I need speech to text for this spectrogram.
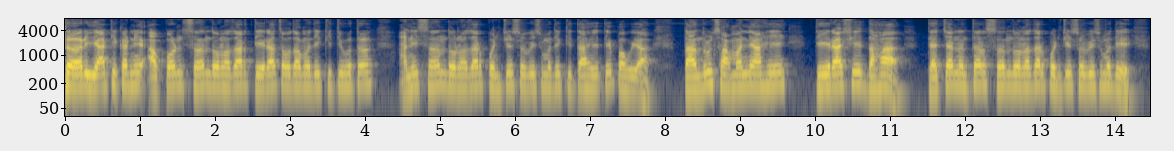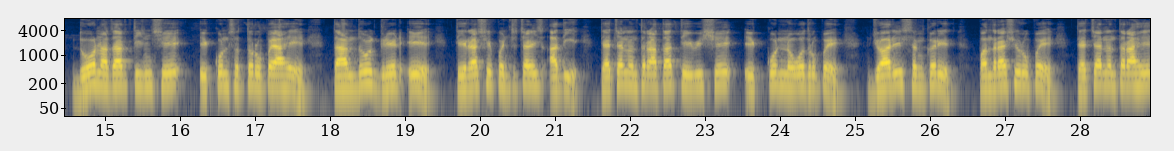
तर या ठिकाणी आपण सन दोन हजार तेरा चौदामध्ये किती होतं? आणि सन दोन हजार पंचवीस सव्वीसमध्ये किती आहे ते पाहूया. तांदूळ सामान्य आहे तेराशे दहा. त्याच्यानंतर सन दोन हजार पंचवीस सव्वीसमध्ये दोन हजार तीनशे एकोणसत्तर रुपये आहे. तांदूळ ग्रेड ए तेराशे पंचेचाळीस आधी त्याच्यानंतर आता तेवीसशे एकोणनव्वद रुपये. ज्वारी संकरित. पंधराशे रुपये. त्याच्यानंतर आहे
